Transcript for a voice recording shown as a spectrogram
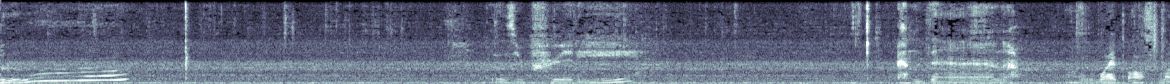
Ooh. Those are pretty. And then I'll wipe off my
